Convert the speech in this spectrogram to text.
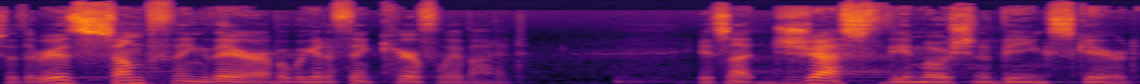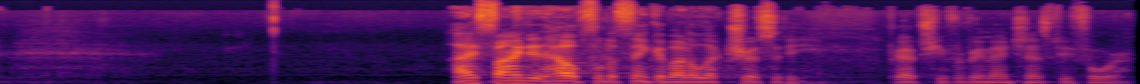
So there is something there, but we got to think carefully about it. It's not just the emotion of being scared. I find it helpful to think about electricity. Perhaps you've heard me mention this before.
